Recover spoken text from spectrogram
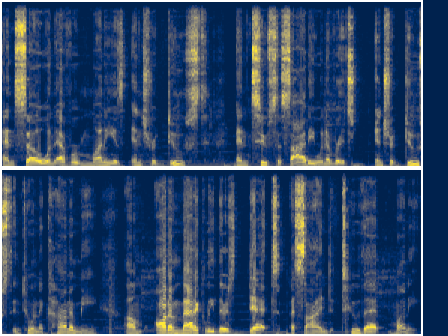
And so whenever money is introduced into society, whenever it's introduced into an economy, um, automatically there's debt assigned to that money.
